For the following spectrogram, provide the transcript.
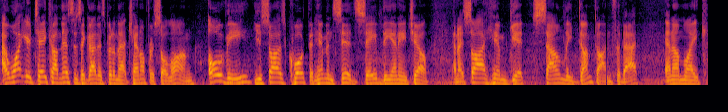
I want your take on this as a guy that's been on that channel for so long. Ovi, you saw his quote that him and Sid saved the NHL. And I saw him get soundly dumped on for that. And I'm like,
